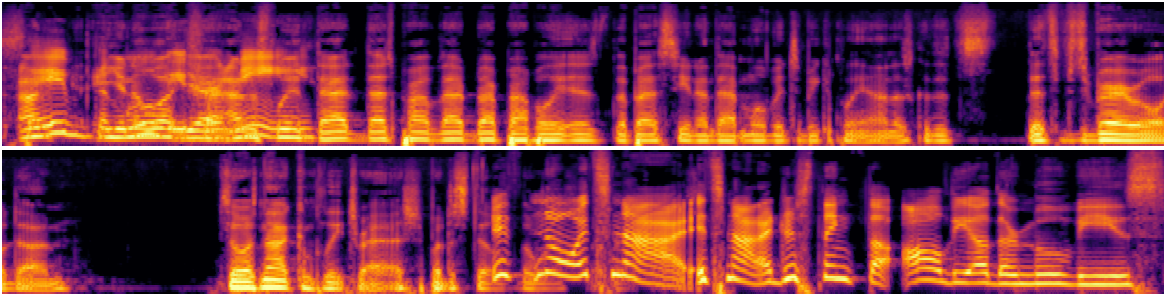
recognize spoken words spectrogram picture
saved I- the you know what? movie Yeah, for honestly, me. that that's probably that, that probably is the best scene of that movie. To be completely honest, because it's it's very well done. So it's not complete trash, but it's still It, no, it's not. It's not. I just think that all the other movies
